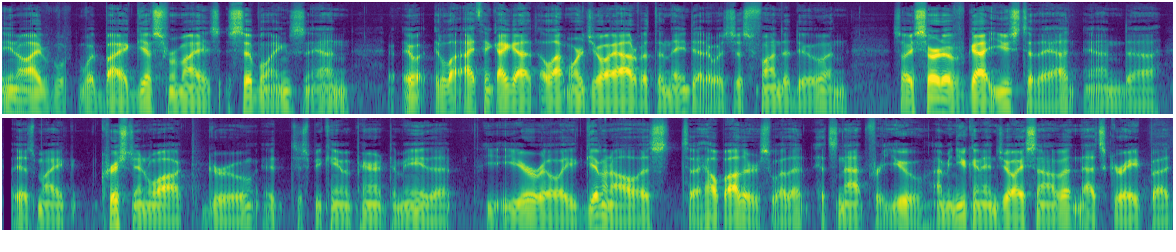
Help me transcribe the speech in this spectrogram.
you know, I w- would buy gifts for my siblings, and it, it, I think I got a lot more joy out of it than they did. It was just fun to do, and so I sort of got used to that. And uh, as my Christian walk grew, it just became apparent to me that you're really given all this to help others with it. It's not for you. I mean, you can enjoy some of it, and that's great, but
